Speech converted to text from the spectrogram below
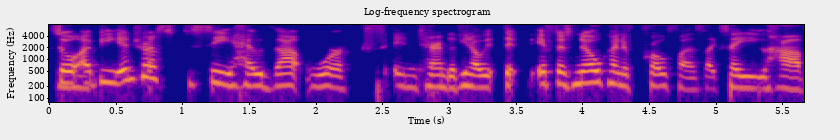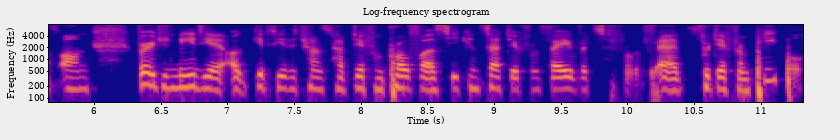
So mm-hmm. I'd be interested to see how that works in terms of, you know, if there's no kind of profiles, like say you have on Virgin Media, it gives you the chance to have different profiles so you can set different favorites for, uh, for different people.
